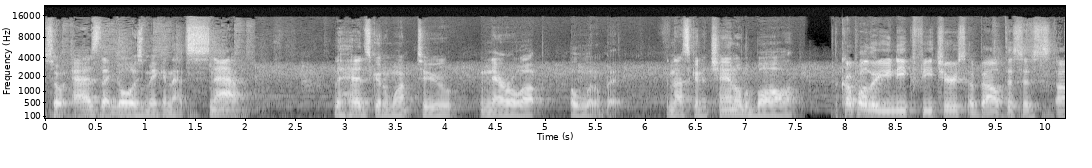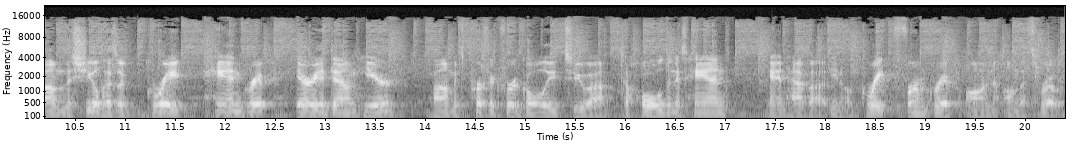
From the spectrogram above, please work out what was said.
So as that goalie goalie's making that snap, the head's going to want to narrow up a little bit. And that's going to channel the ball. A couple other unique features about this is um, the Shield has a great hand grip area down here. Um, it's perfect for a goalie to, uh, to hold in his hand and have a you know great firm grip on, on the throat.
